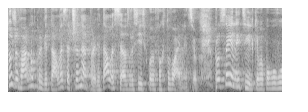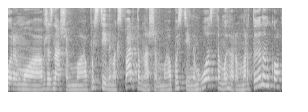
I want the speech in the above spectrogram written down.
дуже гарно привіталася чи не привіталася з російською фехтувальницею. Про це і не тільки ми поговоримо вже з нашим е, постійним експертом, нашим постійним гостем Ігорем Мартиненко.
